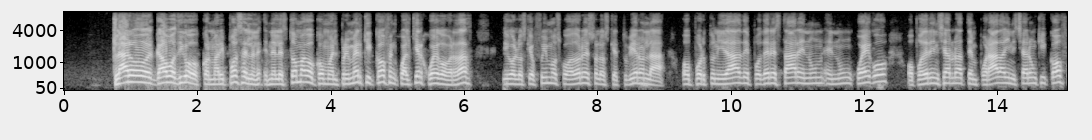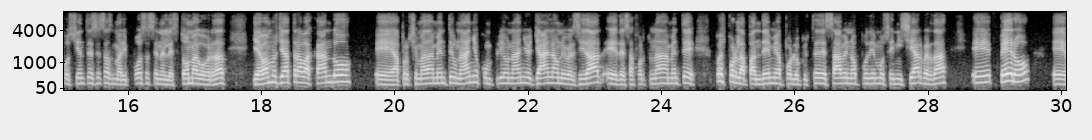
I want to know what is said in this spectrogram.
Claro, Gabo, digo, con mariposa en el, estómago como el primer kickoff en cualquier juego, ¿verdad? Digo, los que fuimos jugadores o los que tuvieron la oportunidad de poder estar en un, en un juego o poder iniciar una temporada, iniciar un kickoff o sientes esas mariposas en el estómago, ¿verdad? Llevamos ya trabajando eh, aproximadamente un año, cumplí un año ya en la universidad. Eh, desafortunadamente, pues por la pandemia, por lo que ustedes saben, no pudimos iniciar, ¿verdad? Eh, pero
